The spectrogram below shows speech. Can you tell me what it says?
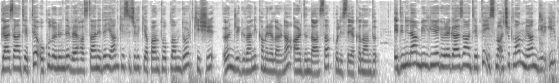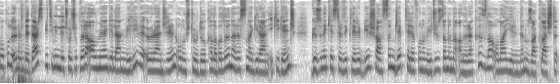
Gaziantep'te okul önünde ve hastanede yan kesicilik yapan toplam 4 kişi önce güvenlik kameralarına ardındansa polise yakalandı. Edinilen bilgiye göre Gaziantep'te ismi açıklanmayan bir ilkokul önünde ders bitiminde çocukları almaya gelen veli ve öğrencilerin oluşturduğu kalabalığın arasına giren iki genç, gözüne kestirdikleri bir şahsın cep telefonu ve cüzdanını alarak hızla olay yerinden uzaklaştı.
